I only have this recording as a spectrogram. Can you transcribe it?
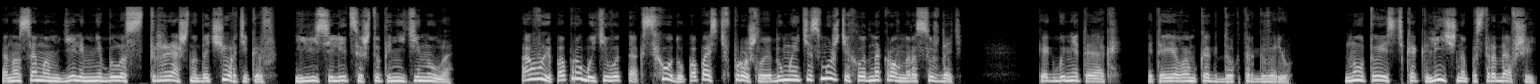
а на самом деле мне было страшно до чертиков, и веселиться что-то не тянуло. А вы попробуйте вот так, сходу, попасть в прошлое, думаете, сможете хладнокровно рассуждать? Как бы не так, это я вам как доктор говорю. Ну, то есть, как лично пострадавший.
